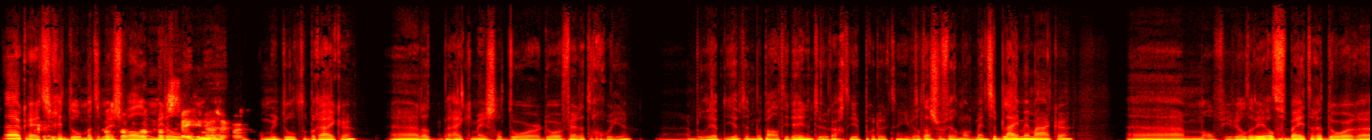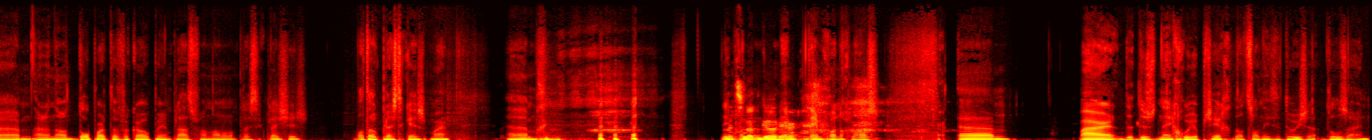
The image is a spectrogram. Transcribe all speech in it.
Oké, okay, het is geen doel, maar het is meestal wel een middel om, nou, zeg maar. om je doel te bereiken. Uh, dat bereik je meestal door, door verder te groeien. Ik bedoel, je hebt, je hebt een bepaald idee natuurlijk achter je product en je wil daar zoveel mogelijk mensen blij mee maken. Um, of je wil de wereld verbeteren door know, een dopper te verkopen in plaats van allemaal plastic flesjes. Wat ook plastic is, maar... Um, Let's not go there. Neem, neem gewoon een glas. Um, maar dus nee, groei op zich, dat zal niet het doel zijn.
